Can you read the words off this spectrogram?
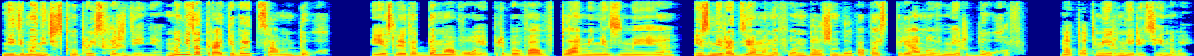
не демонического происхождения, но не затрагивает сам дух. Если этот домовой пребывал в пламени змея, из мира демонов он должен был попасть прямо в мир духов. Но тот мир не резиновый.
